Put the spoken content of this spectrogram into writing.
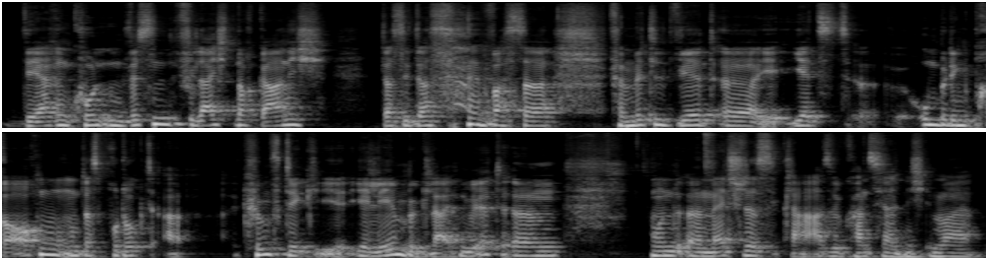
deren Kunden wissen vielleicht noch gar nicht, dass sie das, was da vermittelt wird, äh, jetzt äh, unbedingt brauchen und das Produkt äh, künftig ihr, ihr Leben begleiten wird. Ähm, und äh, Matchless, klar, also du kannst ja halt nicht immer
